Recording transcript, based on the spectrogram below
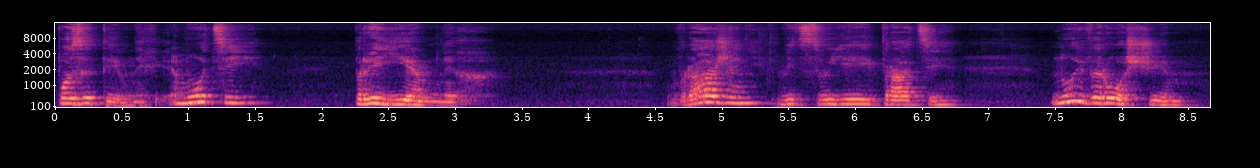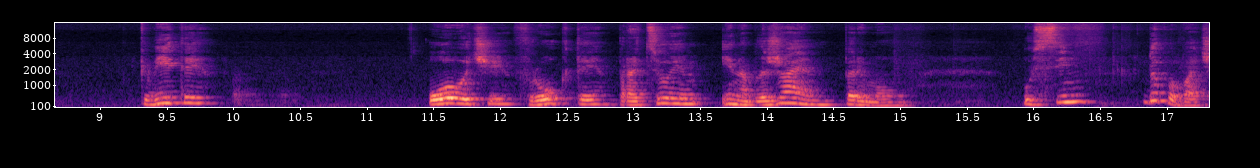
позитивних емоцій, приємних вражень від своєї праці. Ну і вирощуємо квіти, овочі, фрукти, працюємо і наближаємо перемогу. Усім до побачення!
